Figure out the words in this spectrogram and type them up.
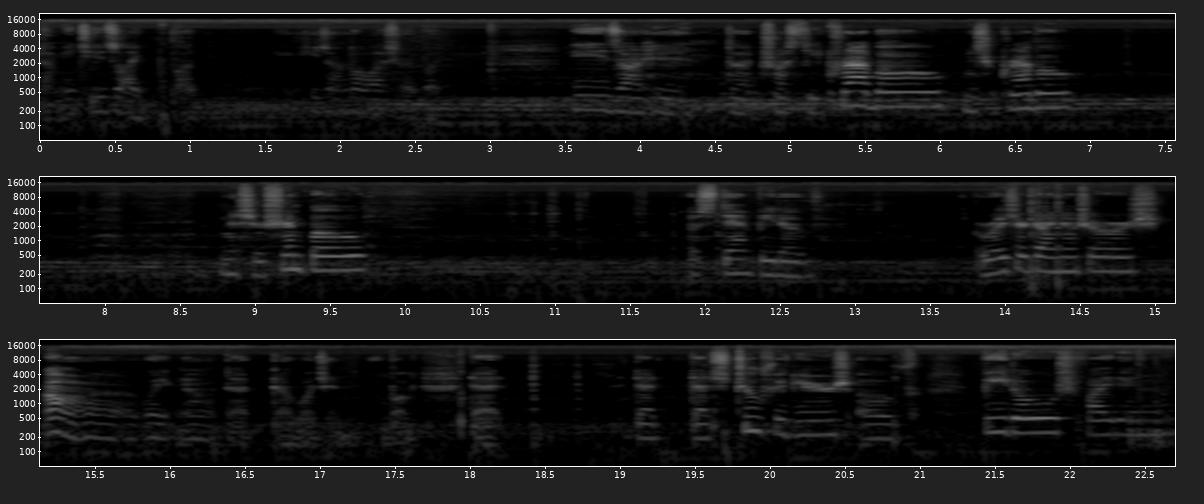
That means he's like, but he's on the left side, but these are his, the trusty Crabbo, Mr. Crabbo, Mr. Shrimpo, a stampede of eraser dinosaurs. Oh, uh, wait, no, that that wasn't a bug. That that's two figures of beetles fighting.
